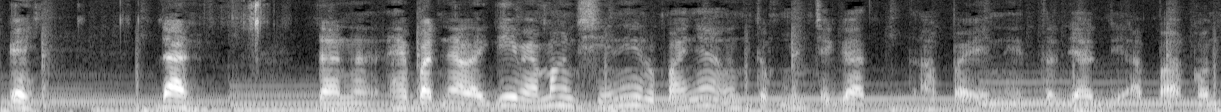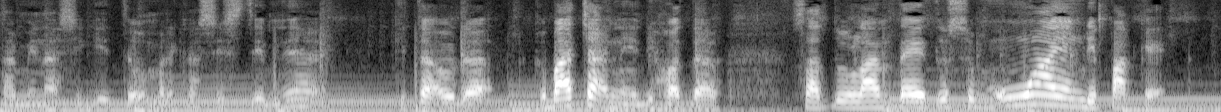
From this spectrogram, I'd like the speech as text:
Oke dan dan hebatnya lagi memang di sini rupanya untuk mencegah apa ini terjadi apa kontaminasi gitu mereka sistemnya kita udah kebaca nih di hotel. Satu lantai itu semua yang dipakai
